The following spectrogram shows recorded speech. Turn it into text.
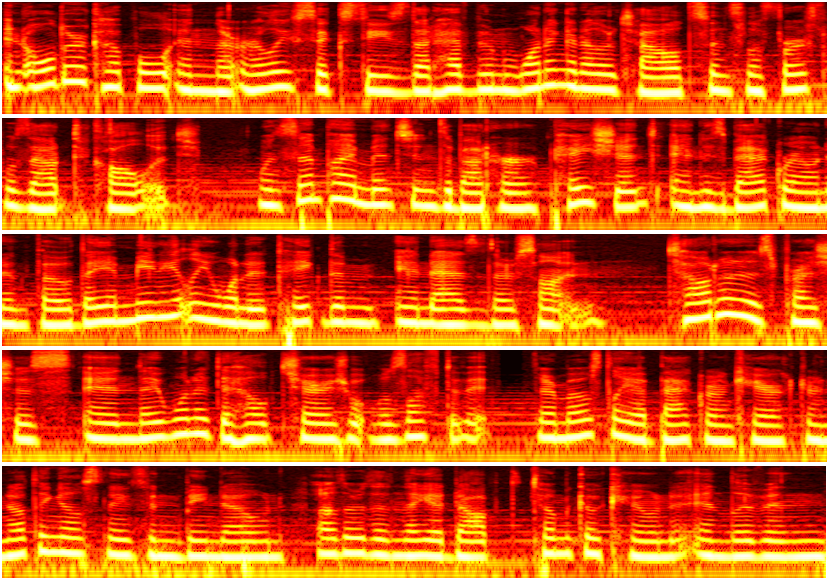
An older couple in the early 60s that have been wanting another child since the first was out to college. When Senpai mentions about her patient and his background info, they immediately wanted to take them in as their son. Childhood is precious, and they wanted to help cherish what was left of it. They're mostly a background character, nothing else needs to be known other than they adopt Tomiko kun and live in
